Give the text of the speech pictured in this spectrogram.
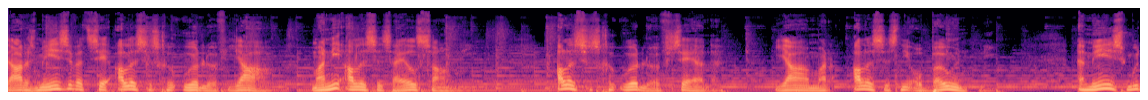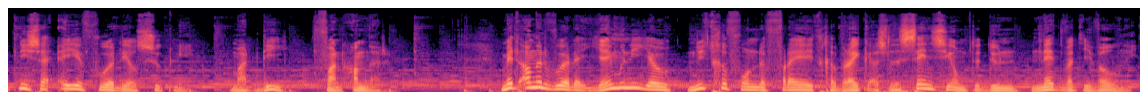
Daar is mense wat sê alles is geoorloof, ja, maar nie alles is heilsaam nie. Alles is geoorloof, sê hulle. Ja, maar alles is nie opbouend nie. 'n Mens moet nie sy eie voordeel soek nie, maar die van ander. Met ander woorde, jy moenie jou nuutgevonde vryheid gebruik as lisensie om te doen net wat jy wil nie.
